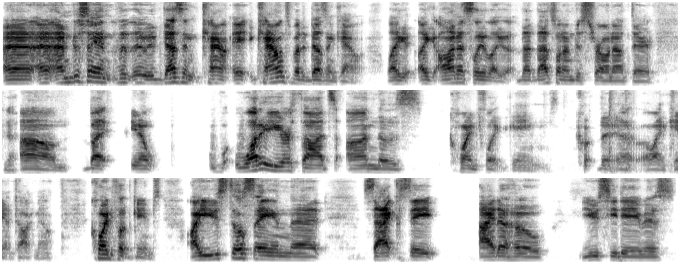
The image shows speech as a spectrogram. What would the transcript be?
uh, I'm just saying that it doesn't count. It counts, but it doesn't count. Like, like honestly, like that, that's what I'm just throwing out there. Yeah. Um, but you know, wh- what are your thoughts on those coin flip games? Co- uh, oh, I can't talk now. Coin flip games. Are you still saying that Sac State, Idaho, UC Davis,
